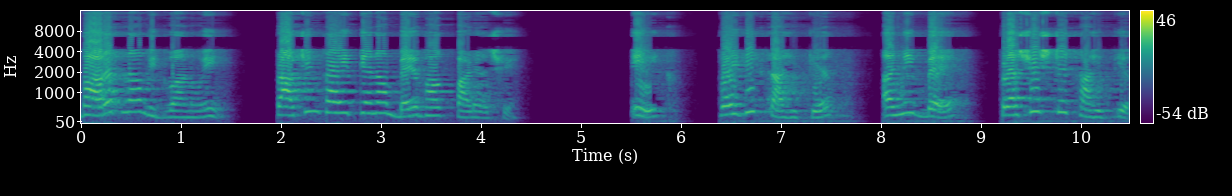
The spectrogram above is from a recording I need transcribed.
ભારતના વિદ્વાનોએ પ્રાચીન સાહિત્યના બે ભાગ પાડ્યા છે. એક, વૈદિક સાહિત્ય અને બે, પ્રશિષ્ટ સાહિત્ય.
